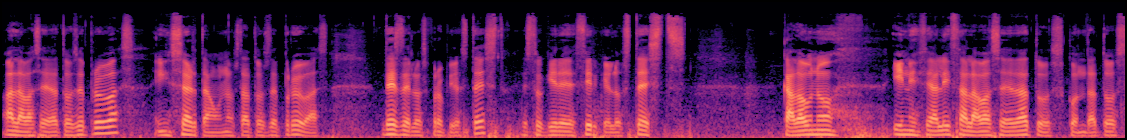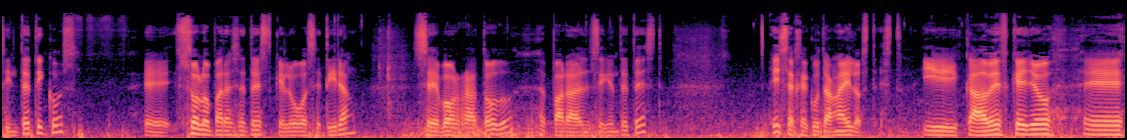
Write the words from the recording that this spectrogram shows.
a la base de datos de pruebas insertan unos datos de pruebas desde los propios tests. Esto quiere decir que los tests cada uno inicializa la base de datos con datos sintéticos eh, solo para ese test que luego se tiran se borra todo para el siguiente test y se ejecutan ahí los tests. Y cada vez que yo eh,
